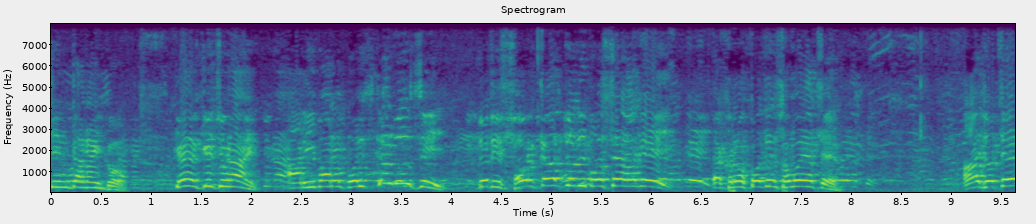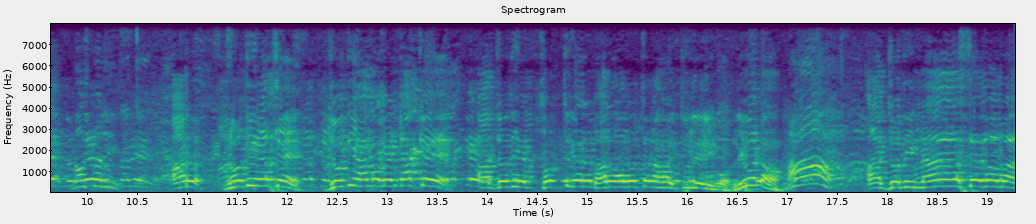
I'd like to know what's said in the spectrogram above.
চিন্তা নাই কো। কে কিছু নাই। আর এবারে পরিষ্কার বলছি যদি সরকার যদি বসে আগে এখনও কদিন সময় আছে? আজ হচ্ছে আর নদী আছে যদি আমাকে ডাকে আর যদি সত্যিকারের ভালো আলোচনা হয় তুলে নিব। নিব না? আর যদি না আসে বাবা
